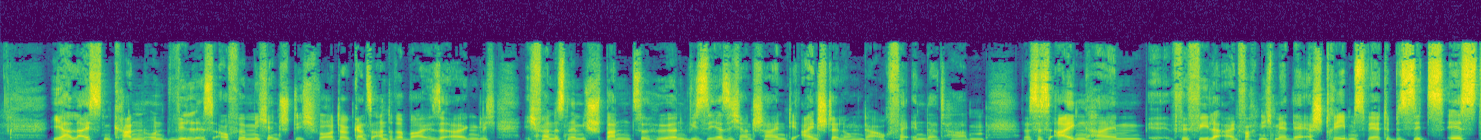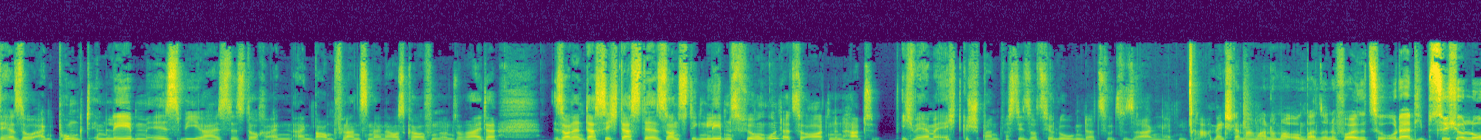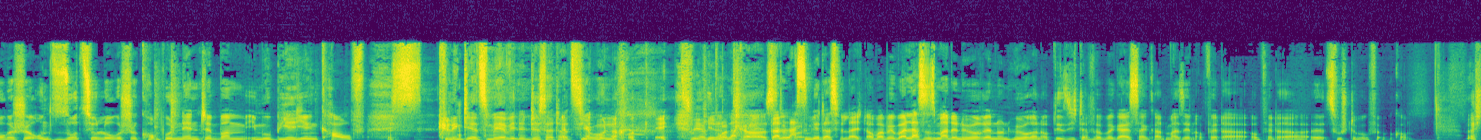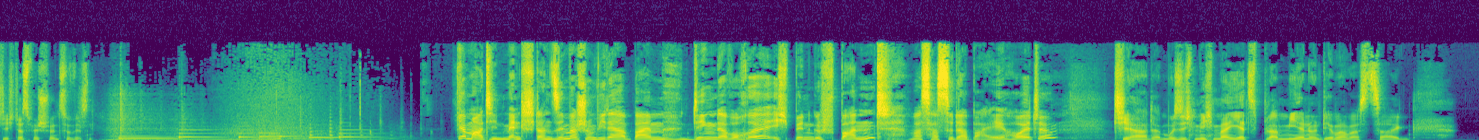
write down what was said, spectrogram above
Ja, leisten kann und will ist auch für mich ein Stichwort, auf ganz andere Weise eigentlich. Ich fand es nämlich spannend zu hören, wie sehr sich anscheinend die Einstellungen da auch verändert haben. Dass das Eigenheim äh, für viele einfach nicht mehr der erstrebenswerte Besitz ist, der so ein Punkt im Leben ist, wie heißt es doch, ein, ein Baum pflanzen, ein Haus kaufen und so weiter, sondern dass sich das der sonstigen Lebensführung unterzuordnen hat. Ich wäre mal echt gespannt, was die Soziologen dazu zu sagen hätten. Ah, Mensch, da machen wir nochmal irgendwann so eine Folge zu, oder? Die psychologische und soziologische Komponente beim Immobilienkauf. Das klingt jetzt mehr wie eine Dissertation. okay. Wie ein okay, Podcast. Dann, dann lassen wir das vielleicht auch mal. Wir überlassen es mal den Hörerinnen und Hörern, ob die sich dafür begeistern. Gerade mal sehen, ob wir da, ob wir da äh, Zustimmung für bekommen. Richtig, das wäre schön zu wissen. Ja, Martin, Mensch, dann sind wir schon wieder beim Ding der Woche. Ich bin gespannt. Was hast du dabei heute? Tja, da muss ich mich mal jetzt blamieren und dir mal was zeigen.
